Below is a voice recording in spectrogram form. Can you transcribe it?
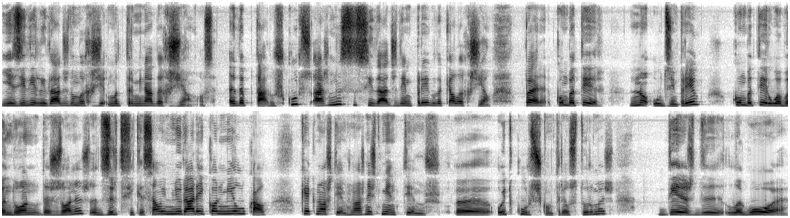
e as idealidades de uma, uma, determinada região, ou seja, adaptar os cursos às necessidades de emprego daquela região para combater no, o desemprego, combater o abandono das zonas, a desertificação e melhorar a economia local. O que é que nós temos? Nós neste momento temos uh, oito cursos com 13 turmas, desde Lagoa,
